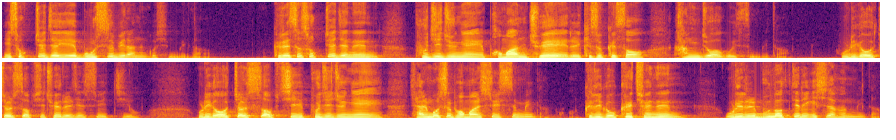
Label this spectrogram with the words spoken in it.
이 속죄제의 모습이라는 것입니다. 그래서 속죄제는 부지 중에 범한 죄를 계속해서 강조하고 있습니다. 우리가 어쩔 수 없이 죄를 질 수 있지요. 우리가 어쩔 수 없이 부지 중에 잘못을 범할 수 있습니다. 그리고 그 죄는 우리를 무너뜨리기 시작합니다.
